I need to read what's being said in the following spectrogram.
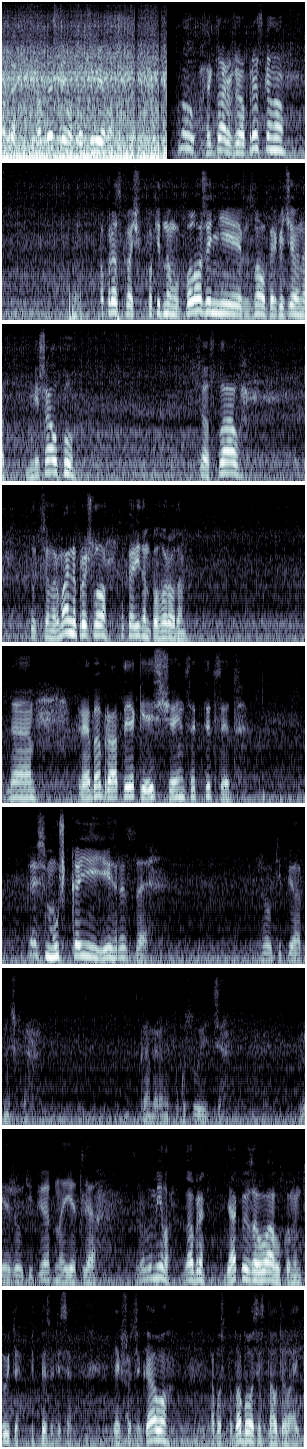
Добре, оприскуємо, працюємо. Ну, гектар вже оприскано. Оприскувач в покидному положенні, знову переключив на мішалку. Все, склав. Тут все нормально пройшло, тепер їдемо по городам. Да, треба брати якийсь ще інсектицид. Якась мушка її гризе. Жовті п'ятнишка. Камера не фокусується. Є жовті п'ятна, є тля. Зрозуміло. Добре. Дякую за увагу. Коментуйте, підписуйтеся. Якщо цікаво або сподобалося, ставте лайк.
